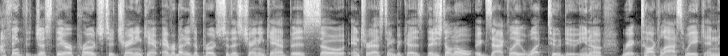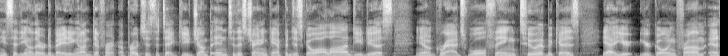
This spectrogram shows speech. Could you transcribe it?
I think that just their approach to training camp, everybody's approach to this training camp is so interesting because they just don't know exactly what to do. You know, Rick talked last week and he said, you know, they were debating on different approaches to take. Do you jump into this training camp and just go all on? Do you do this, you know, gradual thing to it? Because yeah, you're you're going from a,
